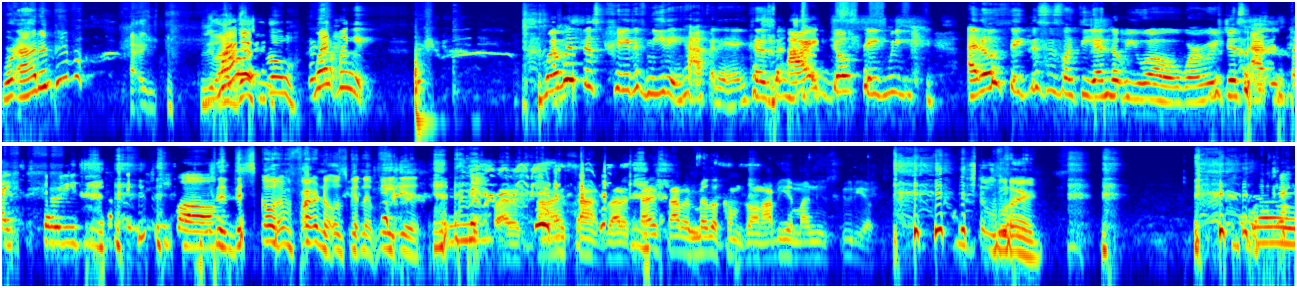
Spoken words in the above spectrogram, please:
We're adding people? I, I guess so. Wait, wait. when was this creative meeting happening? Because I don't think we. I don't think this is like the NWO where we just added like thirty people. The Disco Inferno is going to be here. By the time, time by the time Simon Miller comes on, I'll be in my new studio. Word. Yo,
